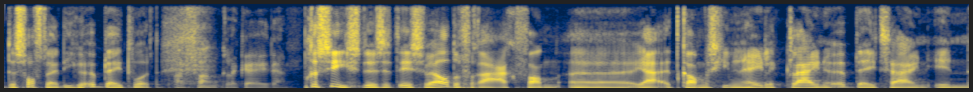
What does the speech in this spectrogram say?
de software die geüpdate wordt. afhankelijkheden. Precies, dus het is wel de vraag van, ja, het kan misschien een hele kleine update zijn in,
